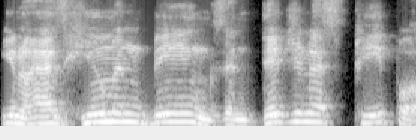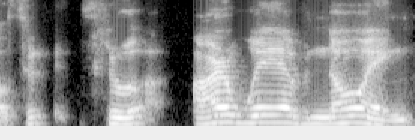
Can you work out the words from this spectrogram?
you know as human beings indigenous people through our way of knowing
